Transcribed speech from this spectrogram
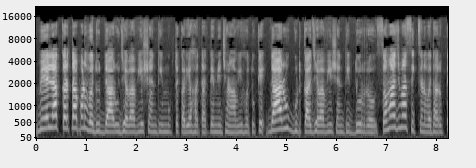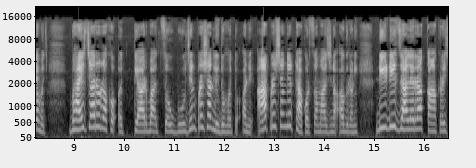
બે લાખ કરતા પણ વધુ દારૂ જેવા વ્યસનથી મુક્ત કર્યા હતા. તેમણે જણાવ્યું હતું કે, દારૂ ગુટકા જેવા વ્યસનથી દૂર રહો. સમાજમાં શિક્ષણ વધારો તેમજ ભાઈચારો રાખો. ત્યારબાદ સૌ ભોજન પ્રસાદ લીધો હતો અને આ પ્રસંગે ઠાકોર સમાજના અગ્રણી ડીડી ઝાલેરા કાંકરેજ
